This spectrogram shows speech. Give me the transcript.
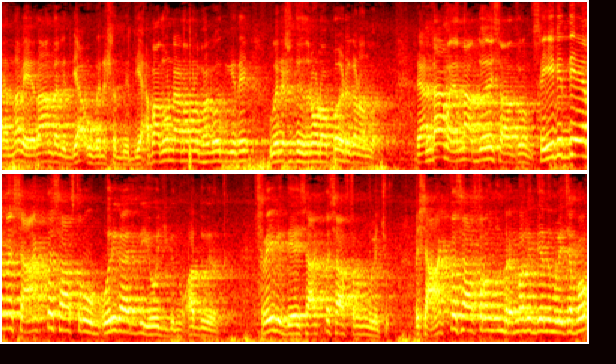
എന്ന വേദാന്ത വിദ്യ ഉപനിഷത്ത് വിദ്യ അപ്പൊ അതുകൊണ്ടാണ് നമ്മൾ ഭഗവത്ഗീതയെ ഉപനിഷത്ത് ഇതിനോടൊപ്പം എടുക്കണമെന്ന്. രണ്ടാമത് എന്ന അദ്വൈത ശാസ്ത്രവും ശ്രീവിദ്യ എന്ന ശാക്തശാസ്ത്രവും ഒരു കാര്യത്തിൽ യോജിക്കുന്നു അദ്വൈതത്തിൽ. ശ്രീവിദ്യയെ ശാക്തശാസ്ത്രം എന്ന് വിളിച്ചു. അപ്പൊ ശാക്തശാസ്ത്രം എന്നും ബ്രഹ്മവിദ്യ എന്ന് വിളിച്ചപ്പോൾ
